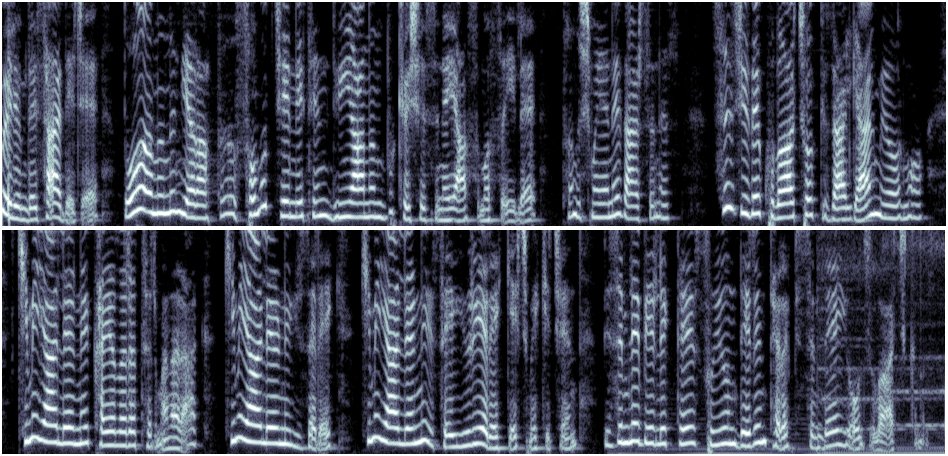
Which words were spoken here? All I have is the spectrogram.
bölümde sadece Doğu Anı'nın yarattığı somut cennetin dünyanın bu köşesine yansıması ile tanışmaya ne dersiniz? Sizce de kulağa çok güzel gelmiyor mu? Kimi yerlerini kayalara tırmanarak, kimi yerlerini yüzerek, kimi yerlerini ise yürüyerek geçmek için bizimle birlikte suyun derin terapisinde yolculuğa çıkınız.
